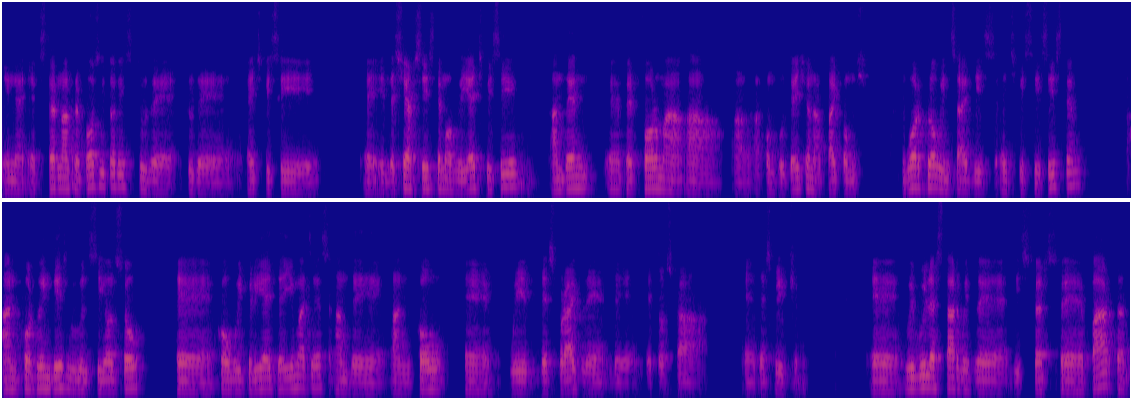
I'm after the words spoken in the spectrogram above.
in external repositories to the to the HPC uh, in the shared system of the HPC, and then uh, perform a, a, a computation, a PyCOMPSs workflow inside this HPC system. And for doing this, we will see also uh, how we create the images and the and how we describe the the, the Tosca description. Uh, we will start with the, this first uh, part that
